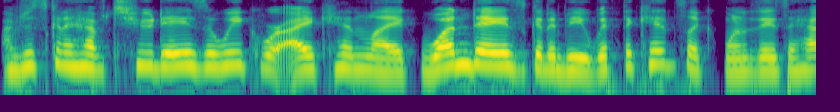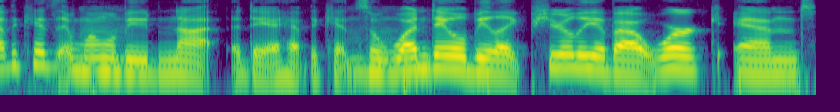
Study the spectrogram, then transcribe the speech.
I'm just gonna have two days a week where I can like one day is gonna be with the kids, like one of the days I have the kids, and one will be not a day I have the kids. So Mhm. one day will be like purely about work and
